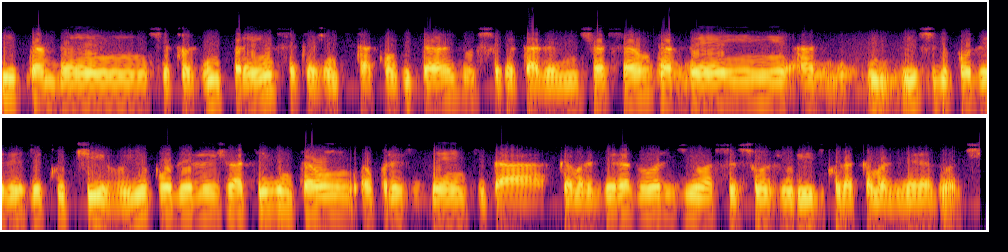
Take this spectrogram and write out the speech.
e também setor de imprensa, que a gente está convidando, o secretário de administração, também a, isso do Poder Executivo. E o Poder Legislativo, então, é o presidente da Câmara de Vereadores e o assessor jurídico da Câmara de Vereadores.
